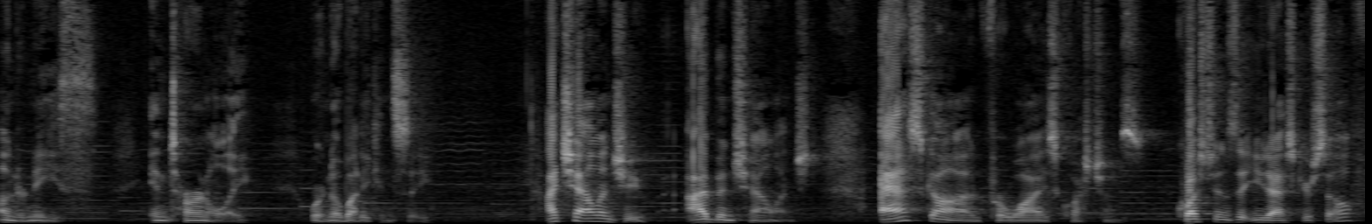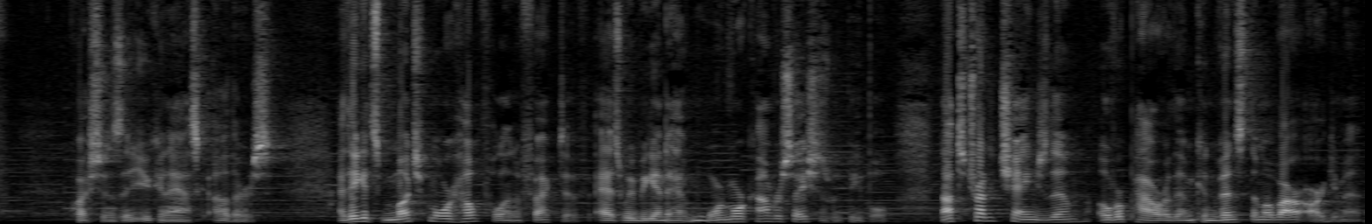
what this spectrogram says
underneath, internally, where nobody can see. I challenge you, I've been challenged. Ask God for wise questions. Questions that you'd ask yourself, questions that you can ask others. I think it's much more helpful and effective as we begin to have more and more conversations with people, not to try to change them, overpower them, convince them of our argument,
